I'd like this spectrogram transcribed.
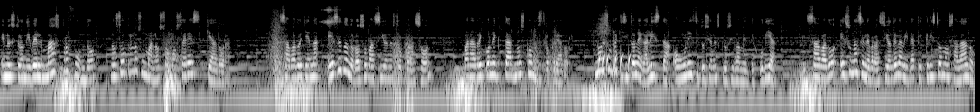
En nuestro nivel más profundo, nosotros los humanos somos seres que adoran. El sábado llena ese doloroso vacío en nuestro corazón para reconectarnos con nuestro Creador. No es un requisito legalista o una institución exclusivamente judía. El sábado es una celebración de la vida que Cristo nos ha dado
